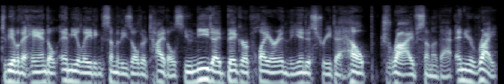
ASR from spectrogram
to be able to handle emulating some of these older titles. You need a bigger player in the industry to help drive some of that. And you're right.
